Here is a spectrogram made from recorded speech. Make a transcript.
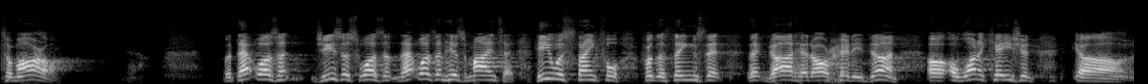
tomorrow? But that wasn't, Jesus wasn't, that wasn't his mindset. He was thankful for the things that, that God had already done. Uh, on one occasion, uh,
